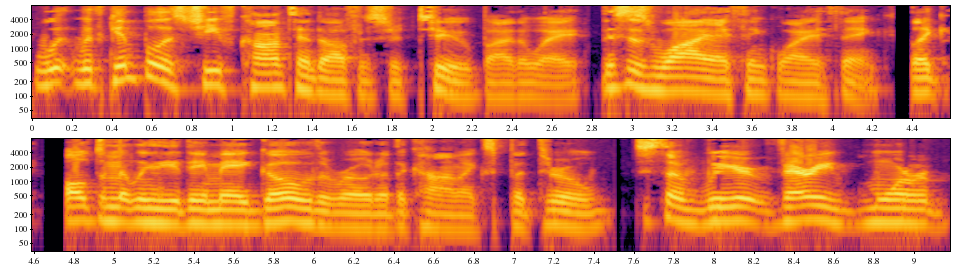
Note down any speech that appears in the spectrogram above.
With, with Gimple as chief content officer too, by the way. This is why I think why I think. Like ultimately they may go the road of the comics, but through just a weird, very more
